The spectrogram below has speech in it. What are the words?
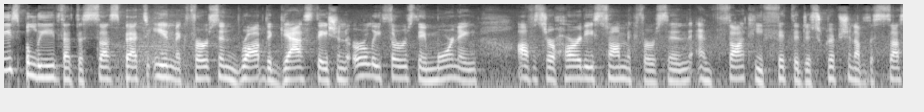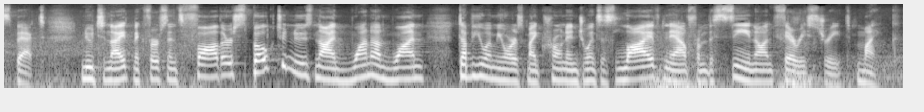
Police believe that the suspect, Ian MacPherson, robbed a gas station early Thursday morning. Officer Hardy saw MacPherson and thought he fit the description of the suspect. New tonight, MacPherson's father spoke to News 9 one on one. WMUR's Mike Cronin joins us live now from the scene on Ferry Street. Mike.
